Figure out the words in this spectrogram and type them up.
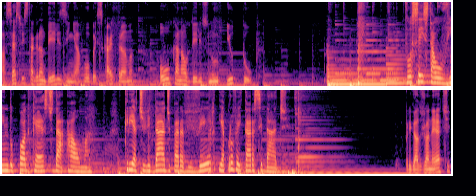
acesse o Instagram deles em @scartrama ou o canal deles no YouTube. Você está ouvindo o podcast da Alma. Criatividade para viver e aproveitar a cidade. Obrigado, Janete.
